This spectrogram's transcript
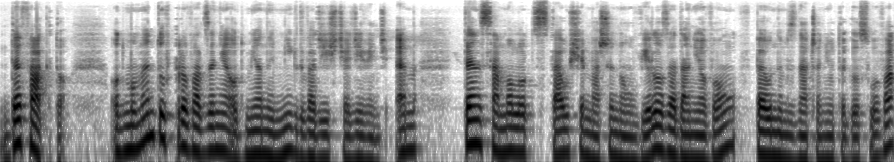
De facto, od momentu wprowadzenia odmiany MiG-29M ten samolot stał się maszyną wielozadaniową w pełnym znaczeniu tego słowa,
